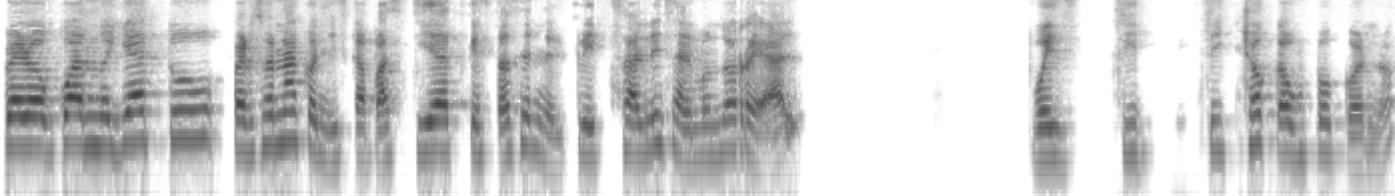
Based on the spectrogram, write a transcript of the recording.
Pero cuando ya tú, persona con discapacidad que estás en el CRIT, sales al mundo real, pues sí, sí choca un poco, ¿no?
